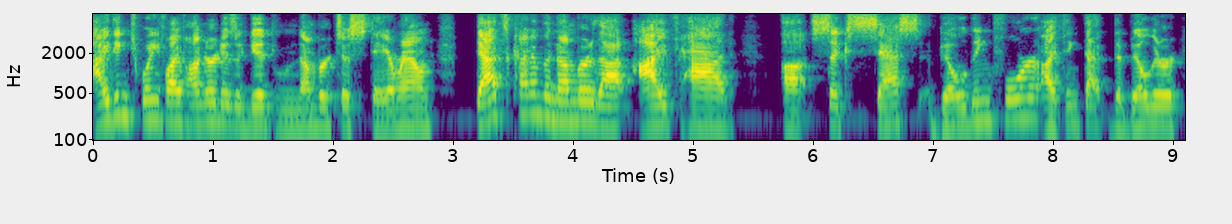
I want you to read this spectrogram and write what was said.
i think 2500 is a good number to stay around that's kind of the number that i've had uh, success building for i think that the builder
